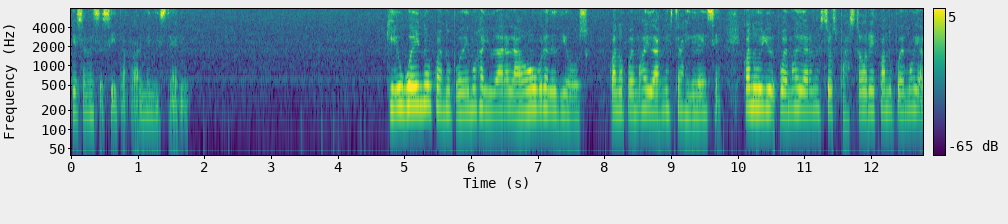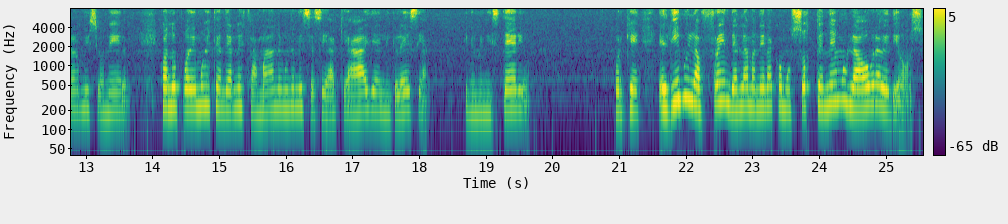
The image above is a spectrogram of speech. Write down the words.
que se necesita para el ministerio. Qué bueno cuando podemos ayudar a la obra de Dios cuando podemos ayudar a nuestras iglesias, cuando podemos ayudar a nuestros pastores, cuando podemos ayudar a los misioneros, cuando podemos extender nuestra mano en una necesidad que haya en la iglesia, en el ministerio. Porque el diezmo y la ofrenda es la manera como sostenemos la obra de Dios.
